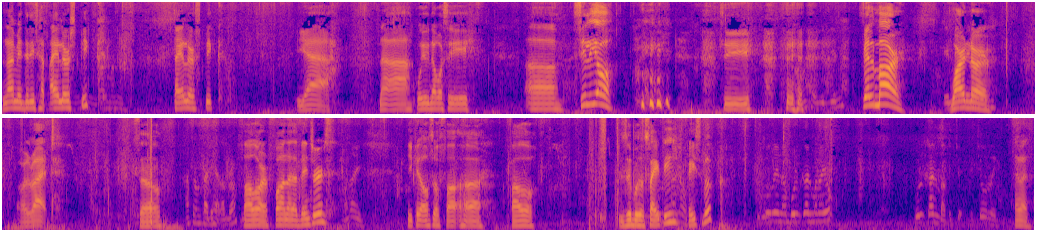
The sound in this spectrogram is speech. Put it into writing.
Namin diri sa Tyler's Peak. Tyler's Peak. Yeah. Na kuyog na ko si uh, Silio. si Philmar Warner. All right. So, follow our fun and adventures. You can also fo- uh, follow Zubo Society Facebook. Kan ba picture picture. Ayun.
